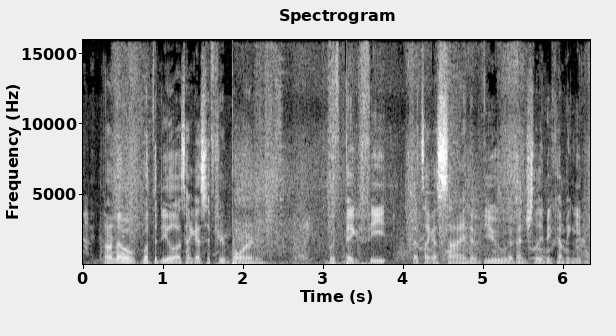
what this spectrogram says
I don't know what the deal is. I guess if you're born with big feet, that's like a sign of you eventually becoming evil.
